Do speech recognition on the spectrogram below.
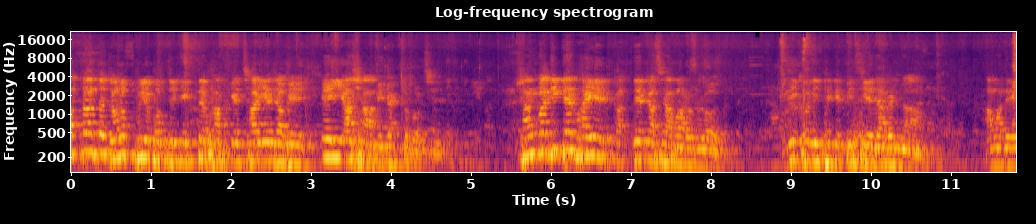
অত্যন্ত জনপ্রিয় পত্রিকা ইত্তেফাককে ছাড়িয়ে যাবে এই আশা আমি ব্যক্ত করছি। সাংবাদিকদের ভাইয়ের কাছে আমার অনুরোধ লিখনি থেকে পিছিয়ে যাবেন না। আমাদের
